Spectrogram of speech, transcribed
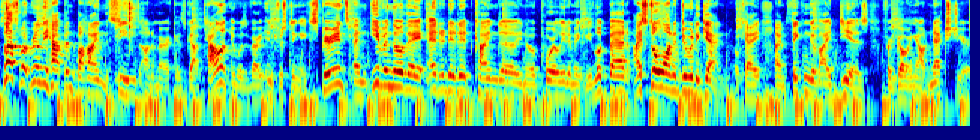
So that's what really happened behind the scenes on America's Got Talent. It was a very interesting experience, and even though they edited it kinda, you know, poorly to make me look bad, I still want to do it again, okay? I'm thinking of ideas for going out next year.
